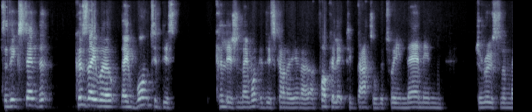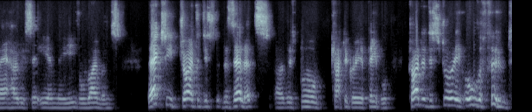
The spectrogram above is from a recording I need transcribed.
to the extent that because they were, they wanted this collision. They wanted this kind of you know apocalyptic battle between them in Jerusalem, their holy city, and the evil Romans. They actually tried to just the zealots, uh, this broad category of people, tried to destroy all the food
